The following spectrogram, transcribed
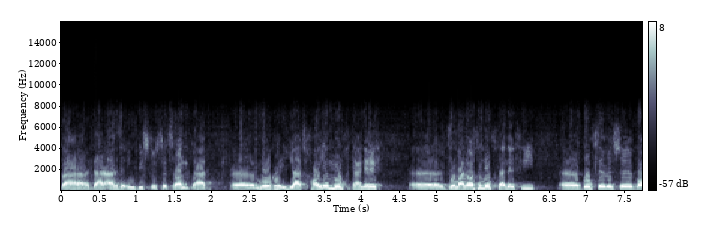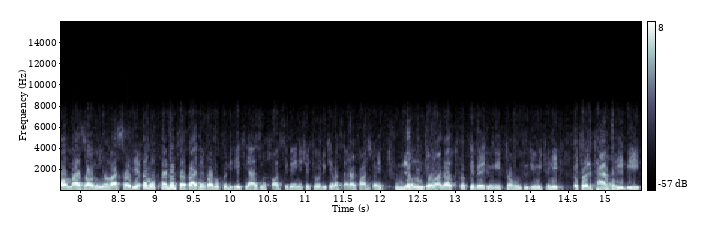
و در عرض این 23 سال در موقعیت های مختلف جملات مختلفی گفته بشه با مزامین و مصادیق مختلف و بعد نگاه بکنید یک نظم خاصی بینشه طوری که مثلا فرض کنید طول اون جملات رو که بدونید تا حدودی می‌تونید به طور تقریبی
